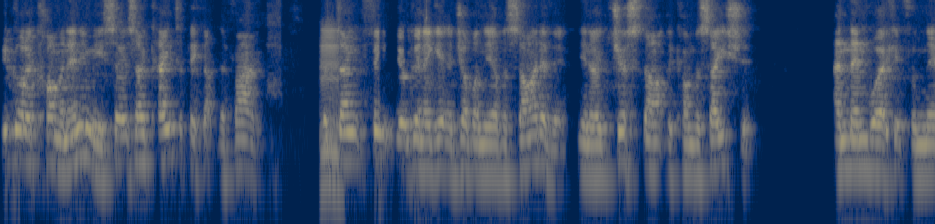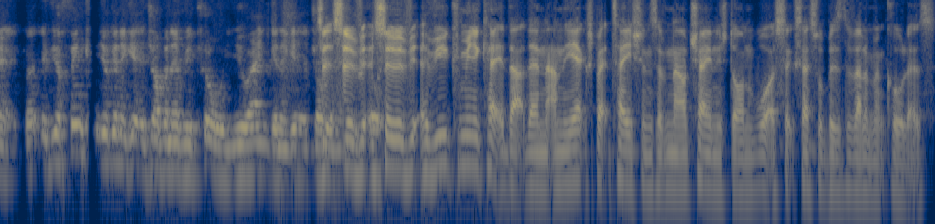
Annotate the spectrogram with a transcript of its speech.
you've got a common enemy. So it's okay to pick up the phone. But Mm. don't think you're going to get a job on the other side of it. You know, just start the conversation and then work it from there. But if you're thinking you're going to get a job on every call, you ain't going to get a job. So, on so, have- so have, have you communicated that then, and the expectations have now changed on what a successful business development call is?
